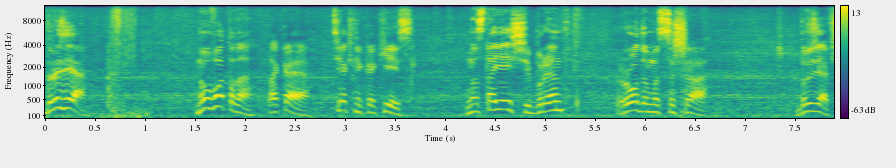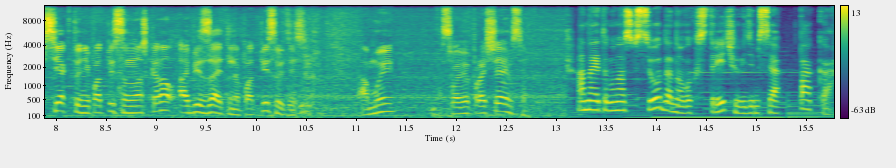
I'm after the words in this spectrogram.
Друзья, ну вот она такая техника кейс. Настоящий бренд родом из США. Друзья, все, кто не подписан на наш канал, обязательно подписывайтесь. А мы с вами прощаемся. А на этом у нас все. До новых встреч. Увидимся. Пока.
